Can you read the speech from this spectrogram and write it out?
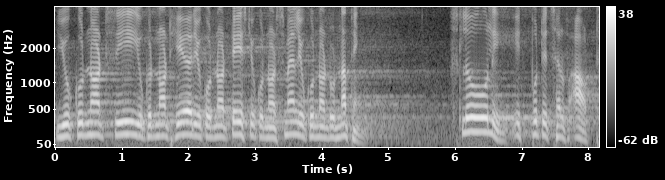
You could not see, you could not hear, you could not taste, you could not smell, you could not do nothing. Slowly, it put itself out.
